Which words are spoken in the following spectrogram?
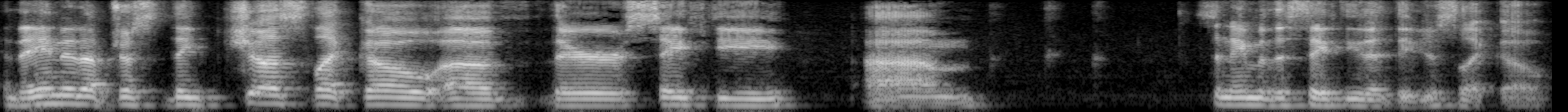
And they ended up just they just let go of their safety. Um, what's the name of the safety that they just let go?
